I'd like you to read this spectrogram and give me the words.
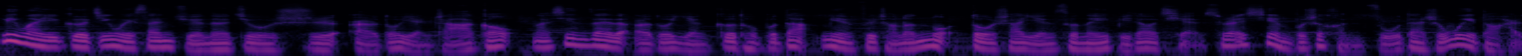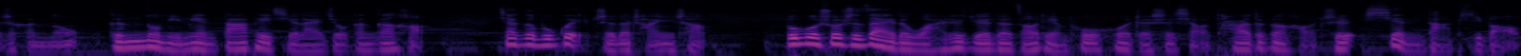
另外一个精卫三绝呢，就是耳朵眼炸糕。那现在的耳朵眼个头不大，面非常的糯，豆沙颜色呢也比较浅，虽然馅不是很足，但是味道还是很浓，跟糯米面搭配起来就刚刚好，价格不贵，值得尝一尝。不过说实在的，我还是觉得早点铺或者是小摊儿的更好吃，馅大皮薄。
